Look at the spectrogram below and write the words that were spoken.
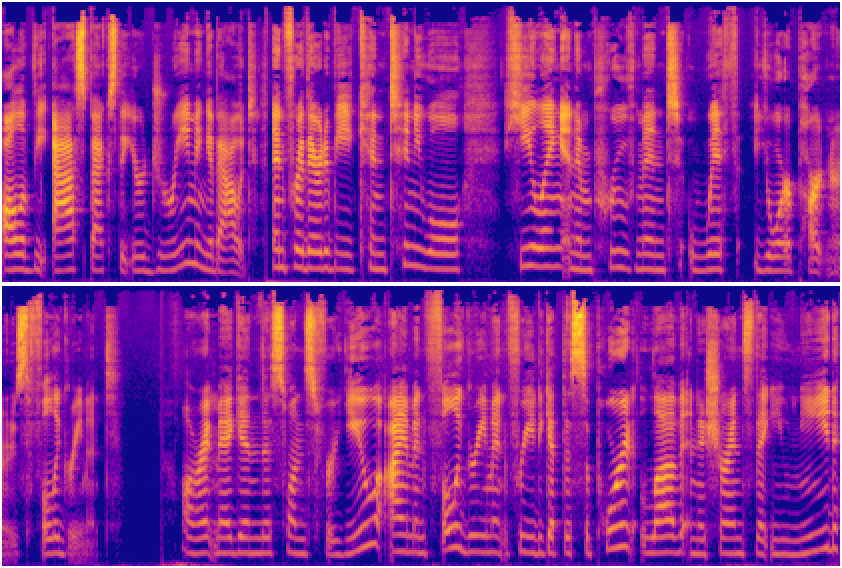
all of the aspects that you're dreaming about, and for there to be continual healing and improvement with your partners. Full agreement. All right, Megan, this one's for you. I am in full agreement for you to get the support, love, and assurance that you need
